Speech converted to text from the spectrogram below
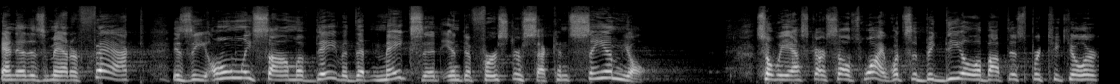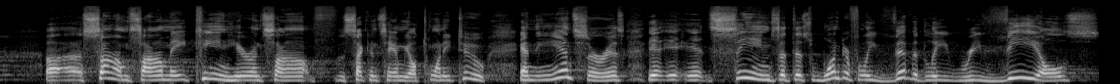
And as a matter of fact, is the only psalm of David that makes it into 1st or 2nd Samuel. So we ask ourselves why? What's the big deal about this particular uh, psalm, Psalm 18 here in Psalm, 2 Samuel 22? And the answer is it, it seems that this wonderfully, vividly reveals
